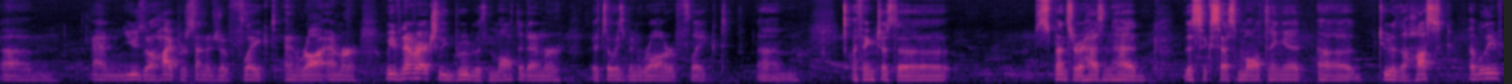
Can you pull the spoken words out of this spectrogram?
Um, and use a high percentage of flaked and raw emmer. We've never actually brewed with malted emmer. It's always been raw or flaked. Um, I think just uh, Spencer hasn't had the success malting it uh, due to the husk, I believe.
